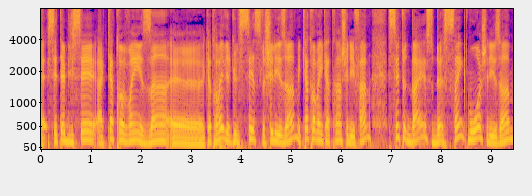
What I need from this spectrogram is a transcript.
euh, s'établissait à 80 ans, euh, 80,6 chez les hommes et 84 ans chez les femmes. C'est une baisse de 5 mois chez les hommes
